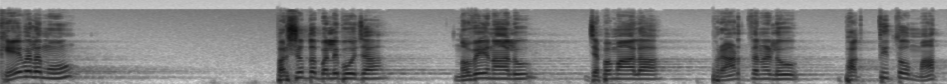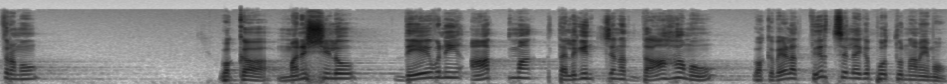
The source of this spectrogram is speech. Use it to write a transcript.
కేవలము పరిశుద్ధ బలిపూజ నొవేనాలు జపమాల ప్రార్థనలు భక్తితో మాత్రము ఒక మనిషిలో దేవుని ఆత్మ తొలగించిన దాహము ఒకవేళ తీర్చలేకపోతున్నామేమో.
